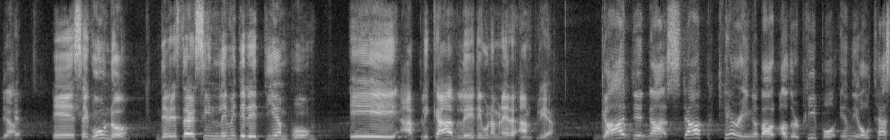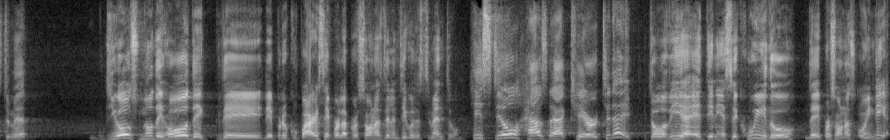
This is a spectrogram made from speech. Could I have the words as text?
Yeah. Ok. Eh, segundo, debe estar sin límite de tiempo y aplicable de una manera amplia. God did not stop caring about other people in the Old Testament. Dios no dejó de, de- de preocuparse por las personas del Antiguo Testamento. He still has that care today. Todavía Él tiene ese cuidado de personas hoy en día.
